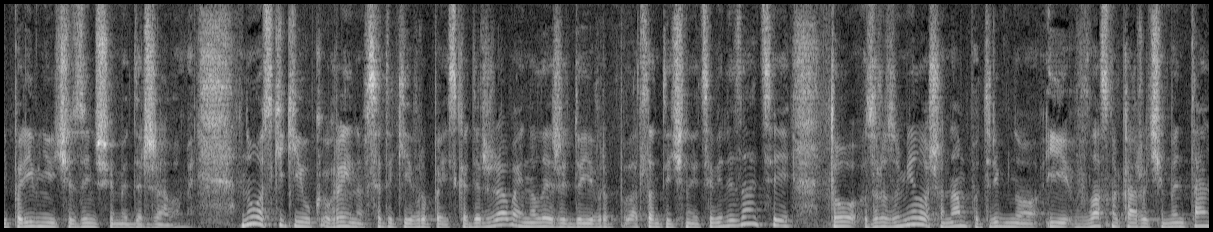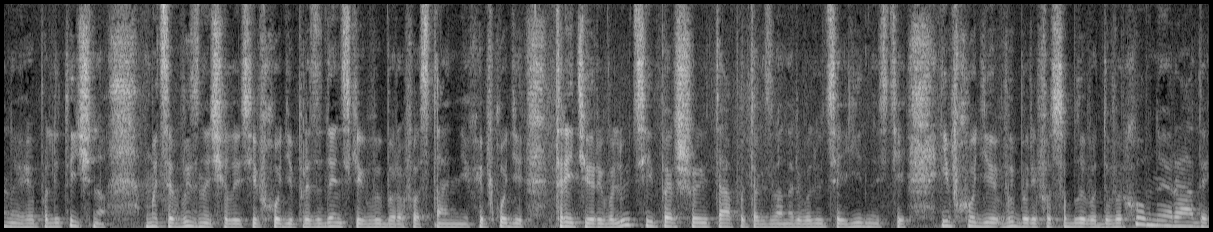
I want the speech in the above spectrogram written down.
і порівнюючи з іншими державами. Ну оскільки Україна все-таки європейська держава і належить до євроатлантичної цивілізації, то зрозуміло, що нам потрібно і, власно кажучи, ментально і геополітично ми це визначились і в ході президентських виборів останніх, і в ході третьої революції першого етапу, так звана революція гідності, і в ході виборів, особливо до Верховної Ради,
